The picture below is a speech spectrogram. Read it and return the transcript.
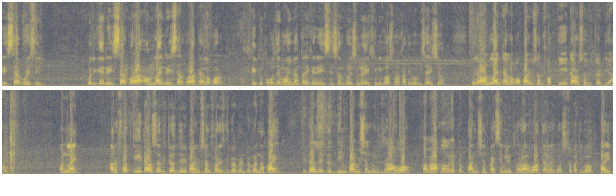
ৰেজিষ্টাৰ কৰিছিল গতিকে ৰেজিষ্টাৰ কৰা অনলাইন ৰেজিষ্টাৰ কৰা তেওঁলোকৰ সেইটো ক'ব যে মই ইমান তাৰিখে ৰেজিষ্ট্ৰেশ্যন কৰিছিলোঁ এইখিনি গছ মই কাটিব বিচাৰিছোঁ। গতিকে অনলাইন তেওঁলোকক পাৰ্মিশ্যন ফৰ্টি এইট আৱাৰ্ছৰ ভিতৰত দিয়া হ'ব। অনলাইন। আৰু ফৰ্টি এইট আৱাৰ্ছৰ ভিতৰত যদি পাৰ্মিশ্যন ফৰেষ্ট ডিপাৰ্টমেণ্টৰ পৰা নাপায় তেতিয়াহ'লে এইটো ডিম পাৰ্মিশ্যন বুলি ধৰা হ'ব তাৰমানে আপোনালোকে এইটো পাৰ্মিশ্যন পাইছে বুলি ধৰা হ'ব আৰু তেওঁলোকে গছটো কাটিব পাৰিব।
